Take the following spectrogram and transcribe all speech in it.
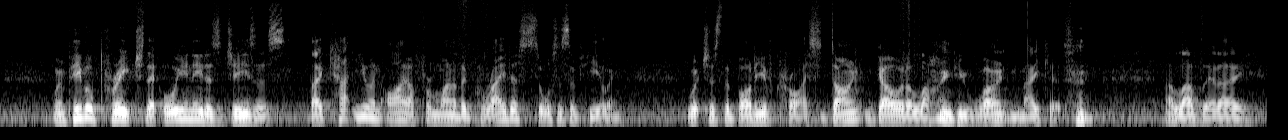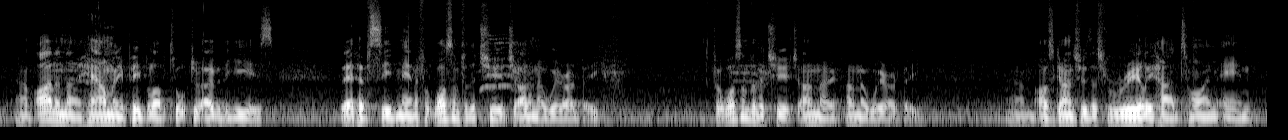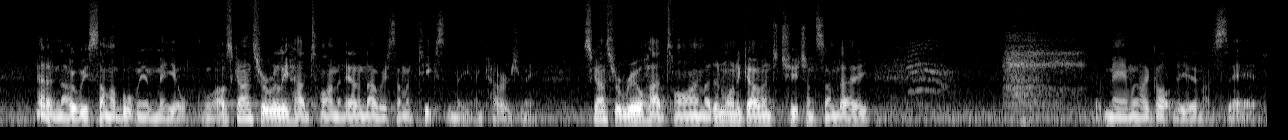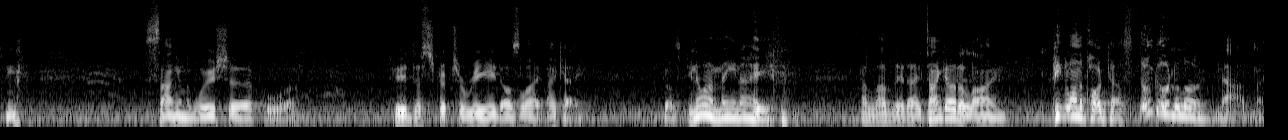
When people preach that all you need is Jesus, they cut you and I off from one of the greatest sources of healing, which is the body of Christ. Don't go it alone, you won't make it. I love that, eh? Um, I don't know how many people I've talked to over the years that have said, man, if it wasn't for the church, I don't know where I'd be. If it wasn't for the church, I don't know, I don't know where I'd be. Um, I was going through this really hard time and out of nowhere, someone bought me a meal. Or I was going through a really hard time, and out of nowhere, someone texted me and encouraged me. I was going through a real hard time. I didn't want to go into church on Sunday. But man, when I got there and I sat, sung in the worship, or heard the scripture read, I was like, okay. God, you know what I mean, eh? I love that, eh? Don't go it alone. People on the podcast, don't go it alone. No, no.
